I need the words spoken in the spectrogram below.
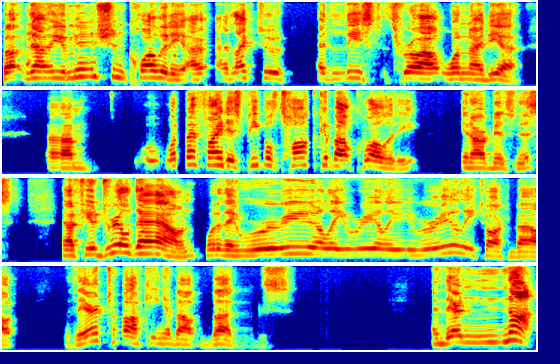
But now you mentioned quality. I, would like to at least throw out one idea. Um, what I find is people talk about quality in our business. Now, if you drill down, what are they really, really, really talking about? They're talking about bugs. And they're not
